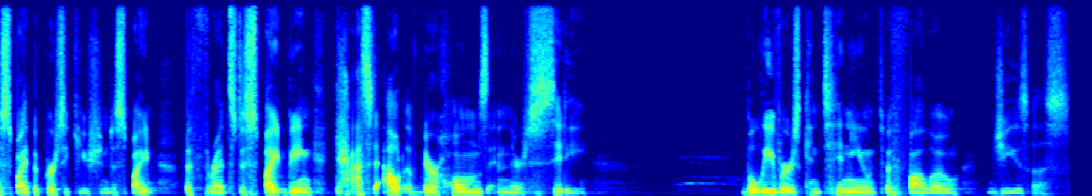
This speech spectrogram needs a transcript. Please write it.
Despite the persecution, despite the threats, despite being cast out of their homes and their city, believers continue to follow Jesus.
